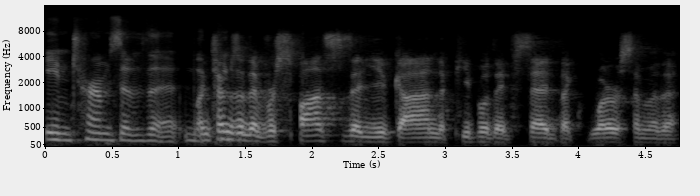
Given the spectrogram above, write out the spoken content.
In terms of the in terms people, of the responses that you've gotten the people they've said like what are some of the,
